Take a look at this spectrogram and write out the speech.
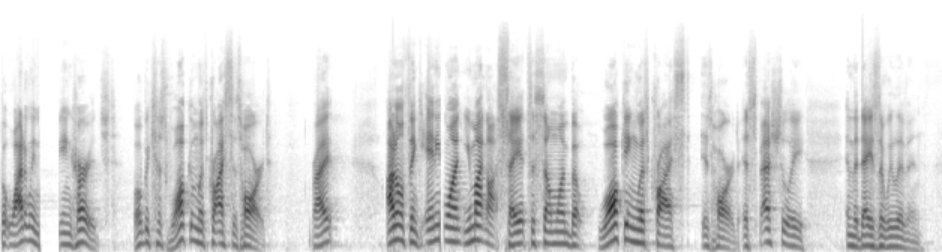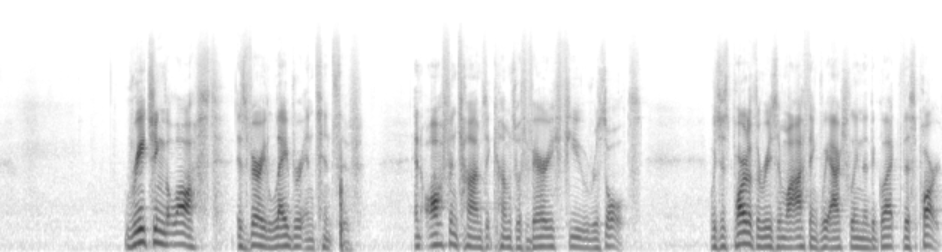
But why do we need to be encouraged? Well, because walking with Christ is hard, right? I don't think anyone, you might not say it to someone, but walking with Christ is hard, especially in the days that we live in. Reaching the lost is very labor intensive, and oftentimes it comes with very few results, which is part of the reason why I think we actually neglect this part.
